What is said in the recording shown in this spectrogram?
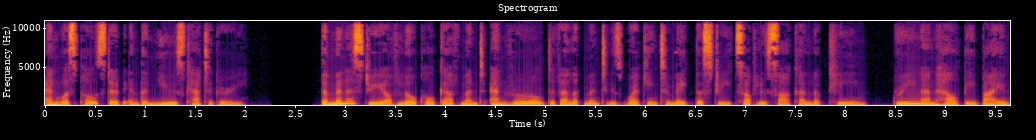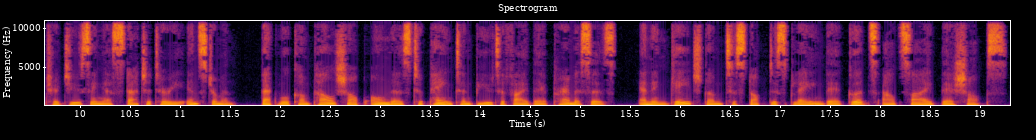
and was posted in the news category. The Ministry of Local Government and Rural Development is working to make the streets of Lusaka look clean, green, and healthy by introducing a statutory instrument that will compel shop owners to paint and beautify their premises and engage them to stop displaying their goods outside their shops.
